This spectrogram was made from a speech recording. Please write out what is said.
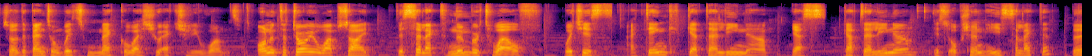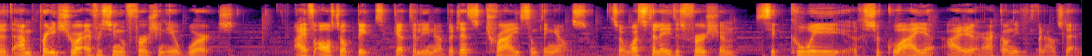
so it depends on which macOS you actually want. On the tutorial website, the select number 12, which is, I think, Catalina. Yes, Catalina is the option he selected, but I'm pretty sure every single version here works. I've also picked Catalina, but let's try something else. So what's the latest version? Sequoia, Sequoia? I, I can't even pronounce that.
